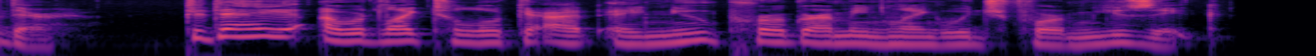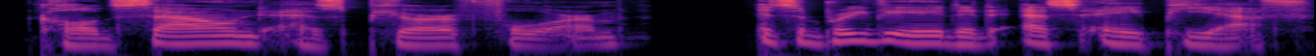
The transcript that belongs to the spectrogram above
there. Today I would like to look at a new programming language for music called Sound as Pure Form. It's abbreviated SAPF.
